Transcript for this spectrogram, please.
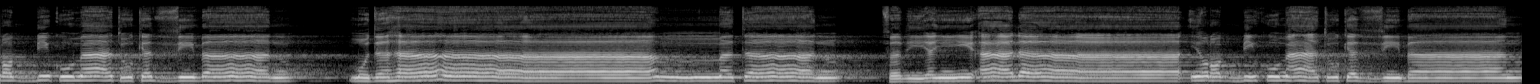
ربكما تكذبان مدهامتان فبأي آلاء ربكما تكذبان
